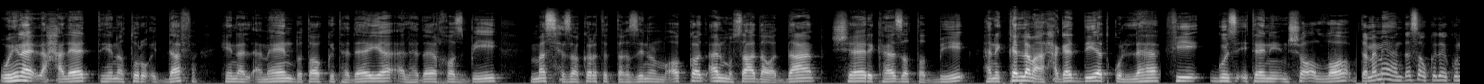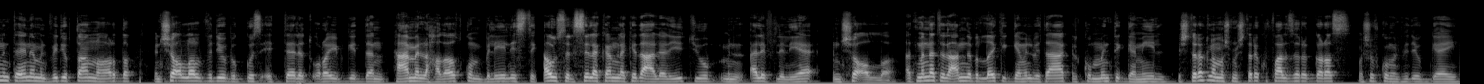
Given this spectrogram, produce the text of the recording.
وهنا الاحالات هنا طرق الدفع هنا الأمان بطاقة هدايا الهدايا الخاص بيه مسح ذاكرة التخزين المؤقت المساعدة والدعم شارك هذا التطبيق. هنتكلم عن الحاجات ديت كلها في جزء تاني إن شاء الله. تمام يا هندسة وكده يكون انتهينا من الفيديو بتاع النهاردة. إن شاء الله الفيديو بالجزء الثالث قريب جدا. هعمل لحضراتكم playlist أو سلسلة كاملة كده على اليوتيوب من الألف للياء إن شاء الله. أتمنى تدعمني بال like الجميل بتاعك ال comment الجميل. اشتراك لو مش مشترك وفعل زر الجرس. وأشوفكم الفيديو الجاي.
